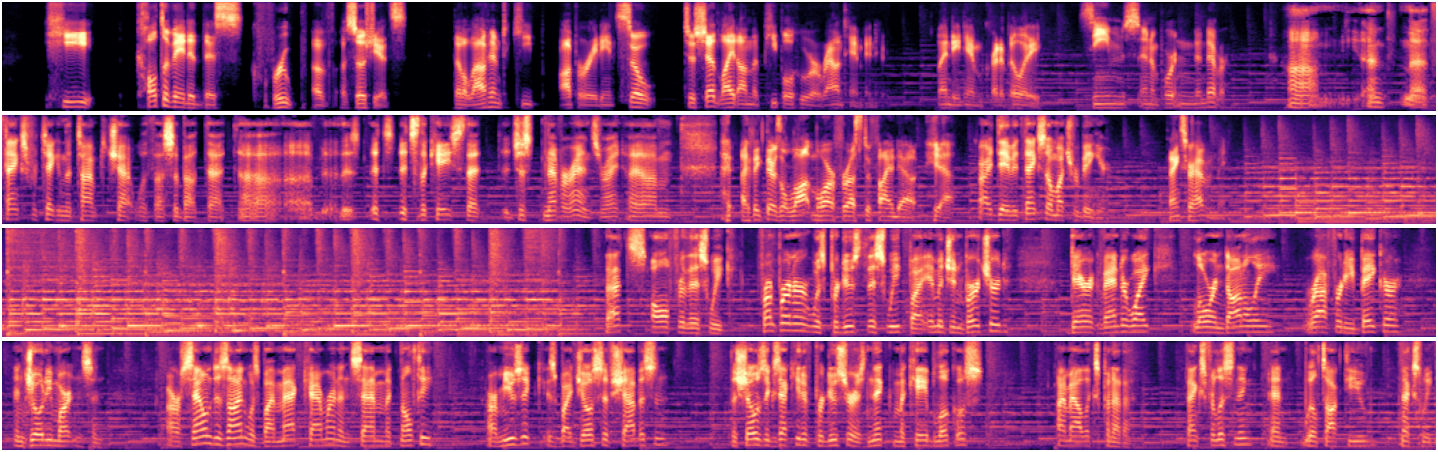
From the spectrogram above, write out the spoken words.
He cultivated this group of associates that allowed him to keep operating. So to shed light on the people who are around him and lending him credibility seems an important endeavor. Um, and uh, thanks for taking the time to chat with us about that. Uh, uh, it's it's the case that it just never ends, right? Um, I think there's a lot more for us to find out. Yeah. All right, David. Thanks so much for being here. Thanks for having me. That's all for this week. Front Burner was produced this week by Imogen Burchard, Derek Vanderwyk, Lauren Donnelly, Rafferty Baker, and Jody Martinson. Our sound design was by Mac Cameron and Sam McNulty. Our music is by Joseph Shabason. The show's executive producer is Nick McCabe-Lococo. I'm Alex Panetta. Thanks for listening, and we'll talk to you next week.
